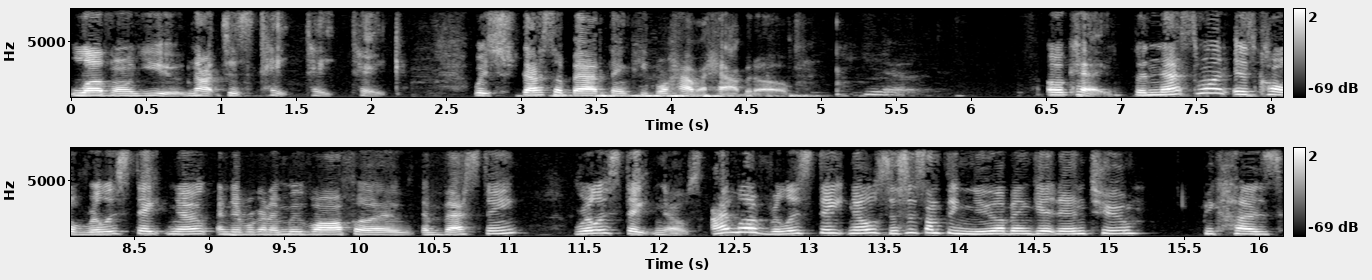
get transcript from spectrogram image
love on you, not just take, take, take, which that's a bad thing people have a habit of. Yeah. Okay, the next one is called real estate note, and then we're going to move off of investing. Real estate notes. I love real estate notes. This is something new I've been getting into because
